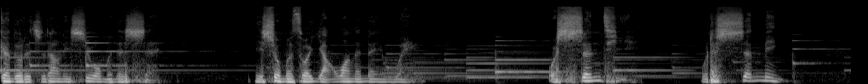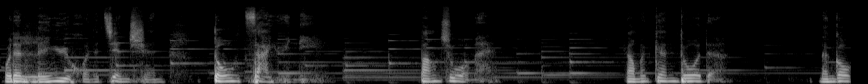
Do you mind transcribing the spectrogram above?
更多的知道你是我们的神。你是我们所仰望的那一位。我身体、我的生命、我的灵与魂的健全，都在于你。帮助我们，让我们更多的能够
